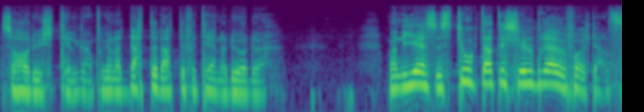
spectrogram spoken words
så har du ikke tilgang. På grunn av dette og dette fortjener du å dø. Men Jesus tok dette skyldbrevet, folkens.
